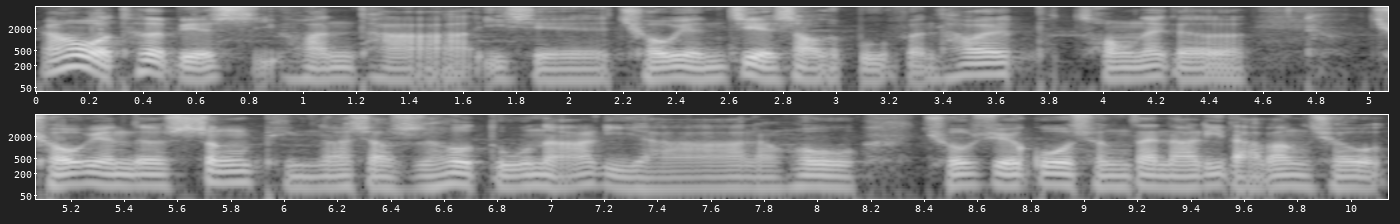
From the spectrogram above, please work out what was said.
然后我特别喜欢他一些球员介绍的部分，他会从那个球员的生平啊，小时候读哪里啊，然后求学过程在哪里打棒球，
